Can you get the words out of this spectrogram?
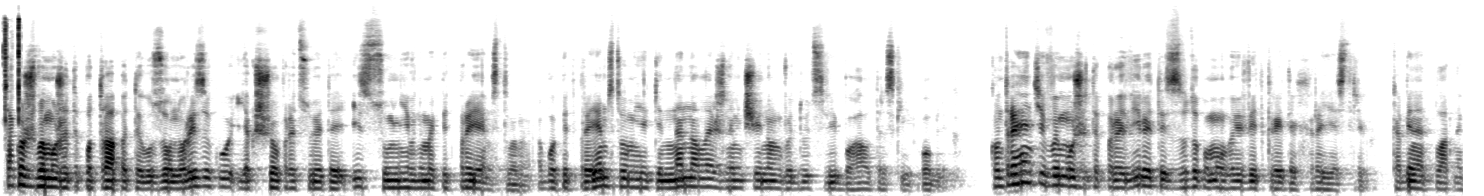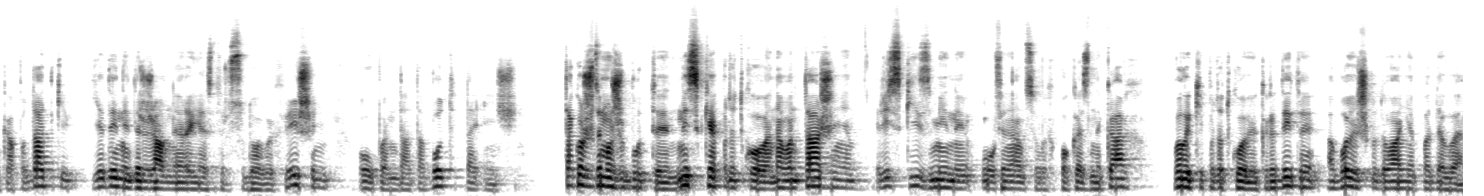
Також ви можете потрапити у зону ризику, якщо працюєте із сумнівними підприємствами або підприємствами, які неналежним чином ведуть свій бухгалтерський облік. Контрагентів ви можете перевірити за допомогою відкритих реєстрів: Кабінет платника податків, Єдиний державний реєстр судових рішень, Open Data Bot та інші. Також це може бути низьке податкове навантаження, різкі зміни у фінансових показниках, великі податкові кредити або відшкодування ПДВ.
